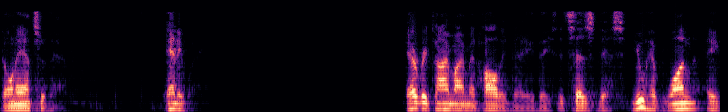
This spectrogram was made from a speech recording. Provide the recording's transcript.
Don't answer that. Anyway, every time I'm at holiday, they, it says this, you have won a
